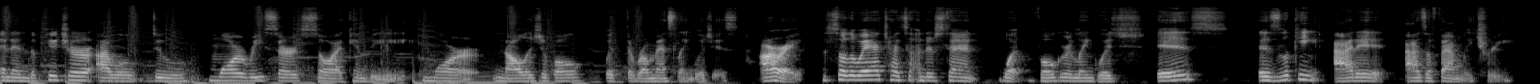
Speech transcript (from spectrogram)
And in the future, I will do more research so I can be more knowledgeable with the romance languages. All right. So, the way I try to understand what vulgar language is, is looking at it as a family tree.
